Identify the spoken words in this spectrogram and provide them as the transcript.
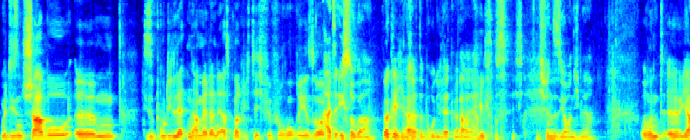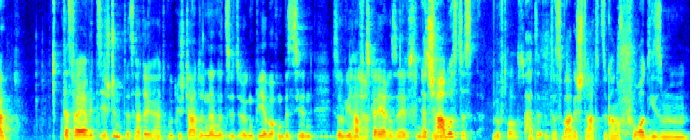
mit diesen Chabo, ähm, diese Brudiletten haben ja dann erstmal richtig für Furore gesorgt. Hatte ich sogar. Wirklich, ja? Ich hatte Brodiletten. ja, Ja, okay, ja. lustig. Ich finde sie auch nicht mehr. Und äh, ja, das war ja witzig, stimmt, das hatte, hat gut gestartet und dann hat es jetzt irgendwie aber auch ein bisschen, so wie Hafts Karriere selbst, ein Der Chabos, das Luft raus. hatte, das war gestartet sogar noch vor diesem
